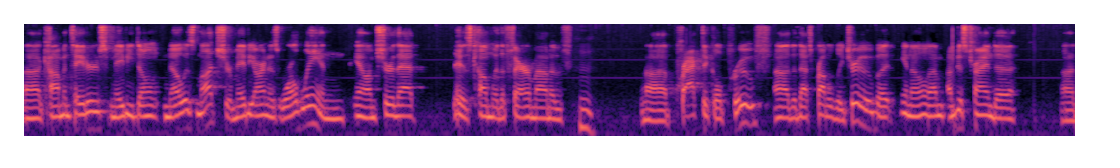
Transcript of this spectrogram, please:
uh, commentators maybe don't know as much or maybe aren't as worldly, and you know, I'm sure that has come with a fair amount of. Uh, practical proof uh, that that's probably true, but you know, I'm, I'm just trying to uh,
